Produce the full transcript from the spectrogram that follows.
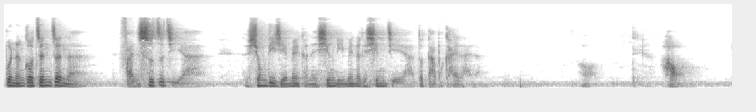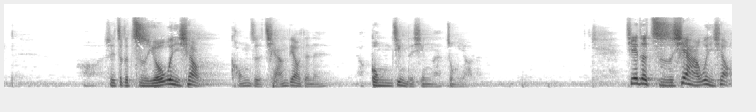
不能够真正的反思自己啊，兄弟姐妹可能心里面那个心结啊都打不开来了。哦，好。所以这个子由问孝，孔子强调的呢，恭敬的心啊，重要了。接着子夏问孝，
